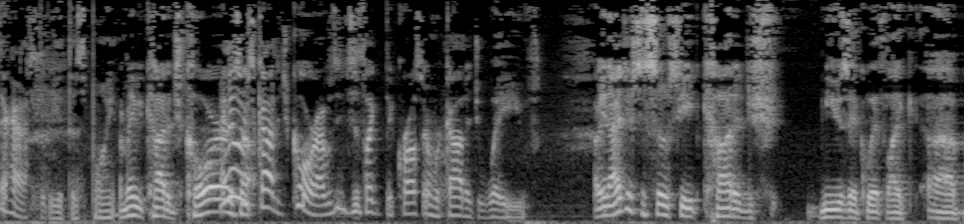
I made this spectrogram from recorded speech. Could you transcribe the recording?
There has to be at this point. Or maybe cottage core. I know there's cottage core. I was just like the crossover cottage wave. I mean, I just associate cottage music with like uh,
